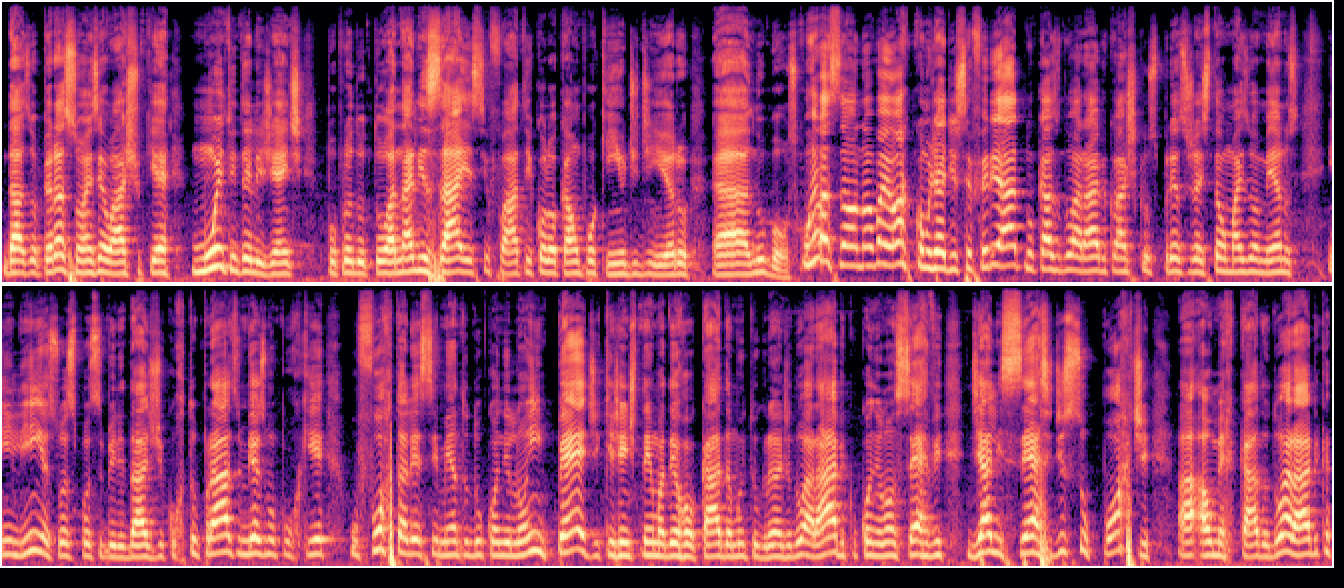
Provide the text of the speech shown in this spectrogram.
das operações. Eu acho que é muito inteligente para o produtor analisar esse fato e colocar um pouquinho de dinheiro uh, no bolso. Com relação a Nova York, como já disse, é feriado. No caso do Arábico, eu acho que os preços já estão mais ou menos em linha, suas possibilidades de curto prazo, mesmo porque o fortalecimento do Conilon impede que a gente tenha uma derrocada muito grande do Arábico. O Conilon serve de alicerce, de suporte a, ao mercado do Arábica,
